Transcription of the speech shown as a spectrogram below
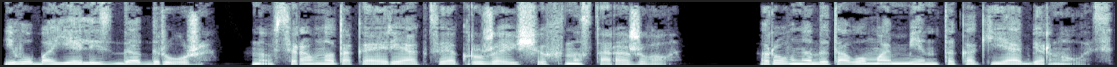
Его боялись до дрожи, но все равно такая реакция окружающих настораживала. Ровно до того момента, как я обернулась.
